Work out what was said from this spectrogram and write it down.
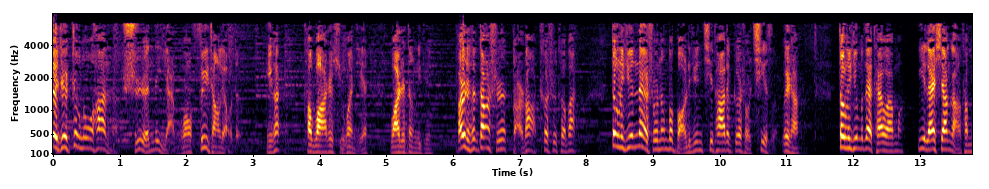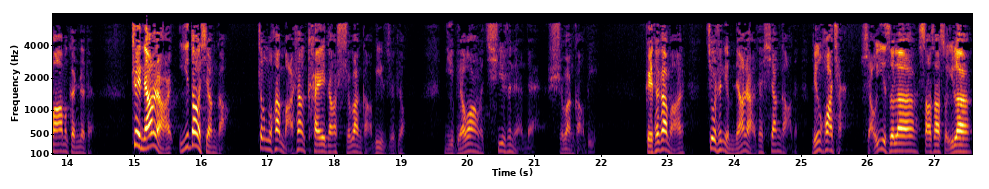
所以，这个郑东汉呢，识人的眼光非常了得。你看。他挖着许冠杰，挖着邓丽君，而且他当时胆儿大，特事特办。邓丽君那个时候能把宝丽君其他的歌手气死，为啥？邓丽君不在台湾吗？一来香港，他妈妈跟着他，这娘俩一到香港，郑东汉马上开一张十万港币的支票。你别忘了七十年代十万港币，给他干嘛呢？就是你们娘俩在香港的零花钱，小意思了，洒洒水了，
